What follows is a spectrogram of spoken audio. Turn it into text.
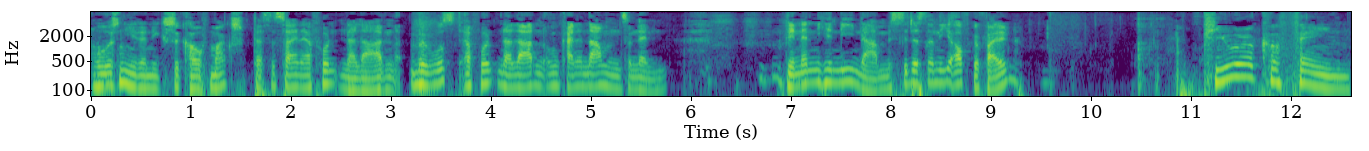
Wo ist denn hier der nächste Kauf, Max? Das ist ein erfundener Laden. Bewusst erfundener Laden, um keine Namen zu nennen. Wir nennen hier nie Namen. Ist dir das noch nie aufgefallen? Pure Coffeine.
